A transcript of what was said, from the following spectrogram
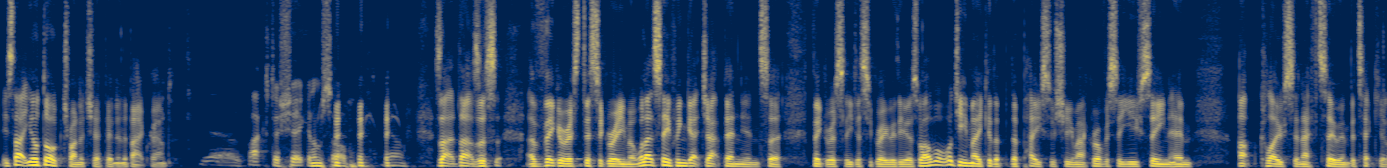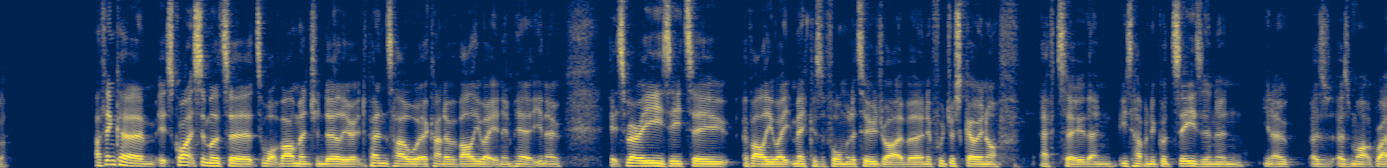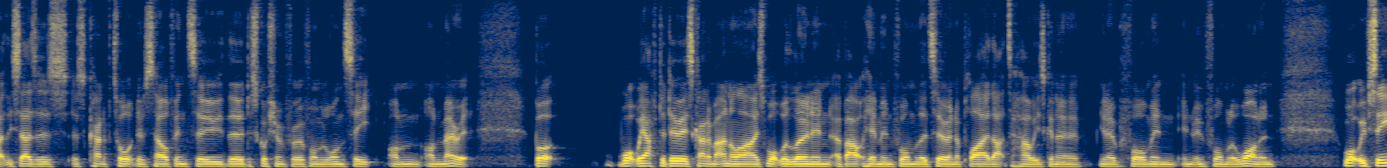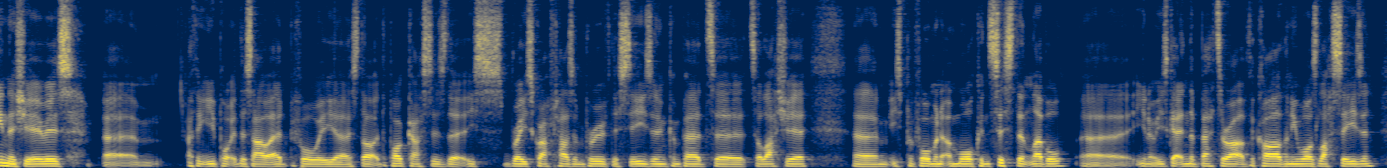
Is that your dog trying to chip in in the background? Yeah, Baxter shaking himself. yeah. that, that was a, a, vigorous disagreement. Well, let's see if we can get Jack Benyon to vigorously disagree with you as well. What, what do you make of the, the pace of Schumacher? Obviously, you've seen him up close in F2 in particular. I think um, it's quite similar to, to what Val mentioned earlier. It depends how we're kind of evaluating him here. You know, it's very easy to evaluate Mick as a Formula Two driver, and if we're just going off F2, then he's having a good season, and you know, as as Mark rightly says, has has kind of talked himself into the discussion for a Formula One seat on on merit. But what we have to do is kind of analyze what we're learning about him in Formula Two and apply that to how he's going to you know perform in, in, in Formula One. And what we've seen this year is. Um, I think you pointed this out, Edd, before we uh, started the podcast, is that his racecraft has improved this season compared to, to last year. Um, he's performing at a more consistent level. Uh, you know, he's getting the better out of the car than he was last season.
